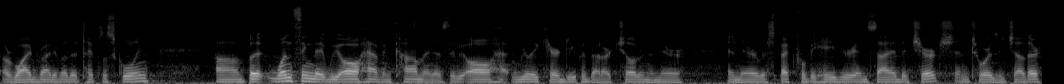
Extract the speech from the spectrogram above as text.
a wide variety of other types of schooling. Um, but one thing that we all have in common is that we all really care deeply about our children and their, and their respectful behavior inside the church and towards each other.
